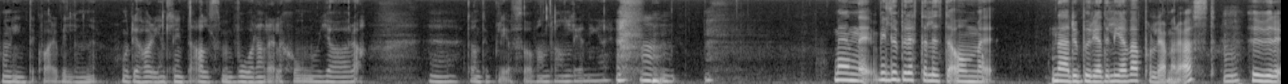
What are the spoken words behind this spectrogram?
hon är inte kvar i bilden nu. Och det har egentligen inte alls med våran relation att göra. Eh, utan det blev så av andra anledningar. Mm. Men eh, vill du berätta lite om när du började leva polyamoröst? Mm. Hur,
